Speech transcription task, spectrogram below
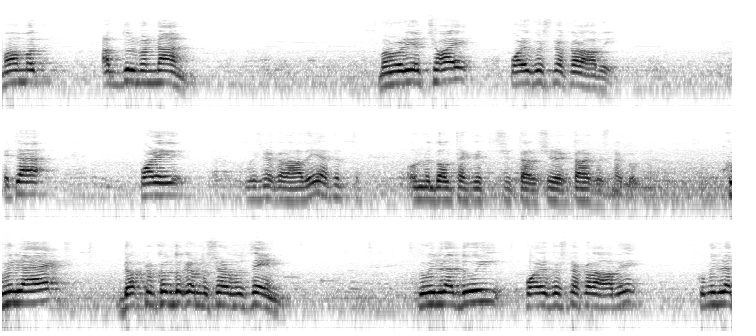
মোহাম্মদ আব্দুল মান্নান। ব্রাহ্মণবাড়িয়া ছয়, পরে ঘোষণা করা হবে। এটা পরে ঘোষণা করা হবে, অর্থাৎ অন্য দল থাকলে তারা ঘোষণা করবে। কুমিল্লা এক, ডক্টর খন্দকার মোশারফ হোসেন। কুমিল্লা দুই, পরে ঘোষণা করা হবে। কুমিল্লা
